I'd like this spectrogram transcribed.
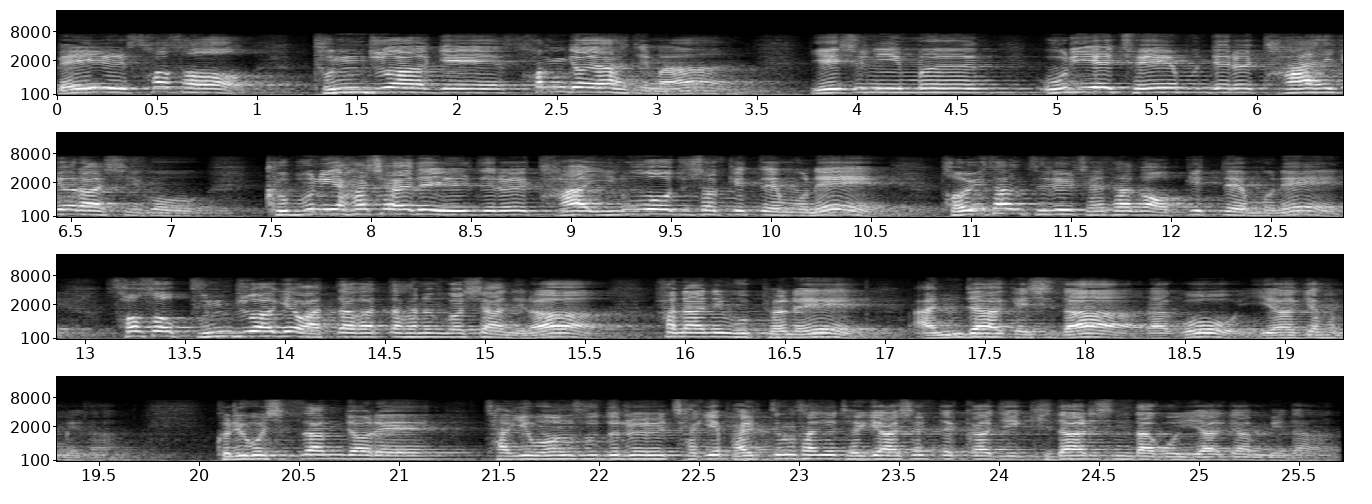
매일 서서 분주하게 섬겨야 하지만 예수님은 우리의 죄의 문제를 다 해결하시고 그분이 하셔야 될 일들을 다 이루어 주셨기 때문에 더 이상 드릴 제사가 없기 때문에 서서 분주하게 왔다 갔다 하는 것이 아니라 하나님 우편에 앉아 계시다라고 이야기합니다. 그리고 13절에 자기 원수들을 자기 발등상이 되게 하실 때까지 기다리신다고 이야기합니다.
